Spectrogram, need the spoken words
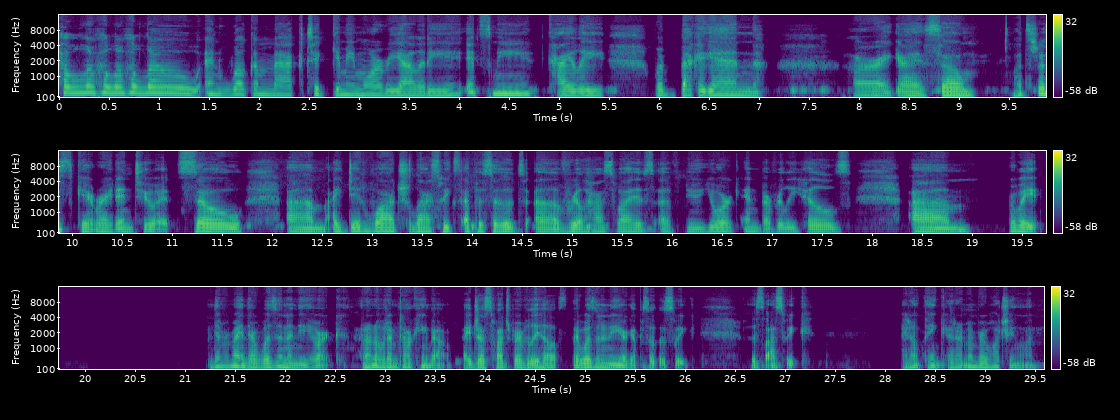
Hello, hello, hello, and welcome back to Gimme More Reality. It's me, Kylie. We're back again. All right, guys. So let's just get right into it. So, um, I did watch last week's episodes of Real Housewives of New York and Beverly Hills. Um, or wait, never mind. There wasn't a New York. I don't know what I'm talking about. I just watched Beverly Hills. There wasn't a New York episode this week, this last week. I don't think, I don't remember watching one.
